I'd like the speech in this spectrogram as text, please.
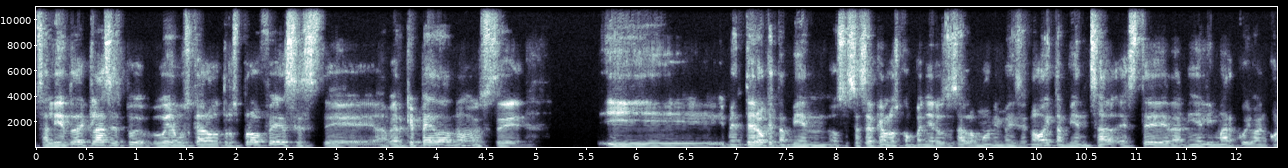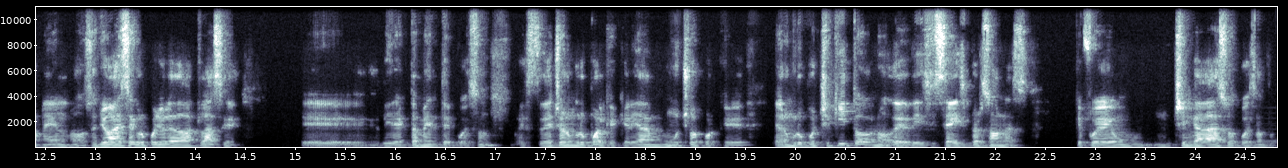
saliendo de clases, pues voy a buscar a otros profes, este, a ver qué pedo, ¿no? Este, y, me entero que también, o sea, se acercan los compañeros de Salomón y me dicen, no, y también este Daniel y Marco iban con él, ¿no? O sea, yo a ese grupo yo le daba clase eh, directamente, pues, ¿no? Este, de hecho, era un grupo al que quería mucho porque era un grupo chiquito, ¿no? De 16 personas, que fue un, chingadazo, pues, ¿no?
